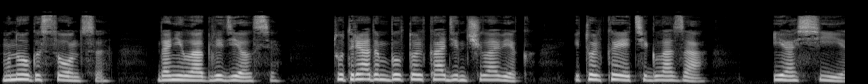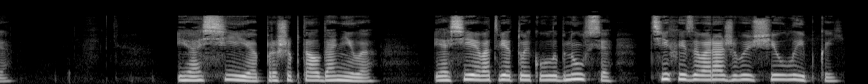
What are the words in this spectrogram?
много солнца, Данила огляделся. Тут рядом был только один человек, и только эти глаза. Иосия. «Иосия!» — прошептал Данила. Иосия в ответ только улыбнулся, тихой завораживающей улыбкой,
